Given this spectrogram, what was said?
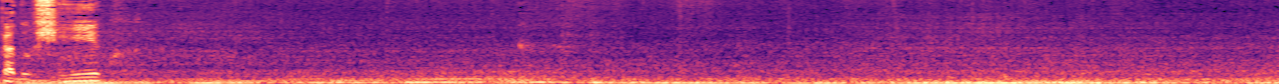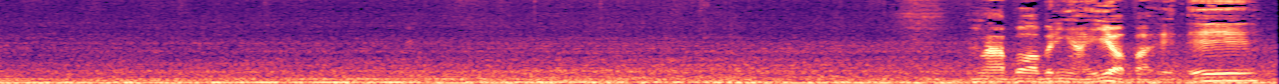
Barraca do Chico. Uma abobrinha aí, ó, para vender.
